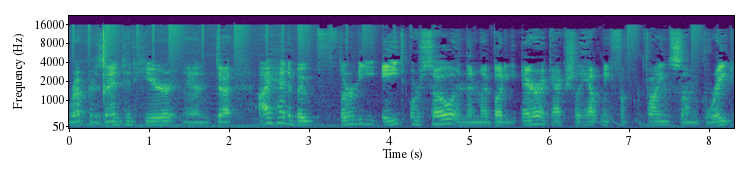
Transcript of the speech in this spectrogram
represented here, and uh, I had about 38 or so, and then my buddy Eric actually helped me find some great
